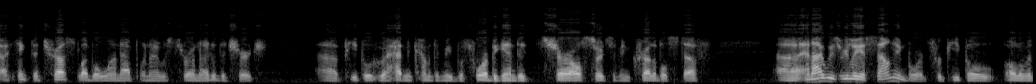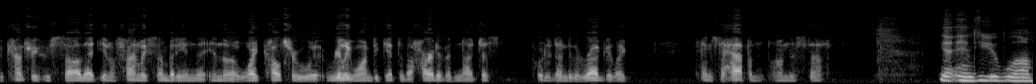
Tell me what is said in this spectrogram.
I think the trust level went up when I was thrown out of the church uh, people who hadn't come to me before began to share all sorts of incredible stuff. Uh, and I was really a sounding board for people all over the country who saw that, you know, finally somebody in the in the white culture really wanted to get to the heart of it and not just put it under the rug, like tends to happen on this stuff. Yeah, and you, uh,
